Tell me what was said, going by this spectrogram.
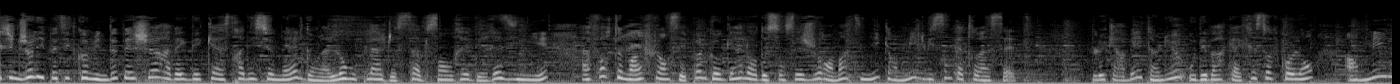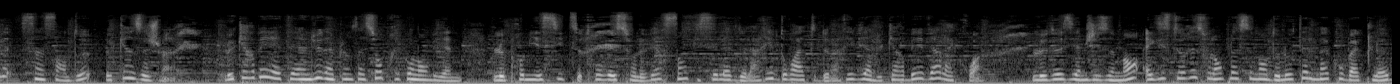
C'est une jolie petite commune de pêcheurs avec des cases traditionnelles dont la longue plage de sable cendré des Résiniers a fortement influencé Paul Gauguin lors de son séjour en Martinique en 1887. Le Carbet est un lieu où débarqua Christophe Colomb en 1502, le 15 juin. Le Carbet était un lieu d'implantation précolombienne. Le premier site se trouvait sur le versant qui s'élève de la rive droite de la rivière du Carbet vers la Croix. Le deuxième gisement existerait sous l'emplacement de l'hôtel Makuba Club,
